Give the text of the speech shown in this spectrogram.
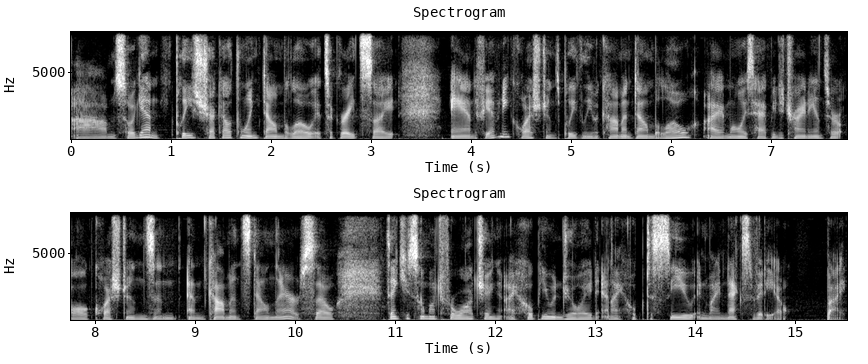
Um, so again, please check out the link down below. It's a great site. And if you have any questions, please leave a comment down below. I am always happy to try and answer all questions and, and comments down there. So thank you so much for watching. I hope you enjoyed, and I hope to see you in my next video. Bye.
